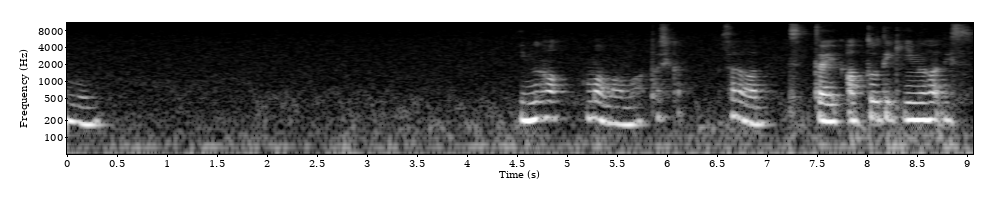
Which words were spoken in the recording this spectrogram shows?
う犬派まあまあまあ確かに。サラは絶対圧倒的犬派です。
